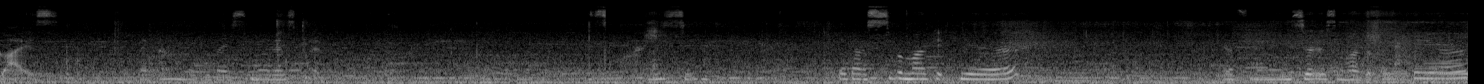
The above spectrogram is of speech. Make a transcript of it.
guys. Like I don't know if you guys noticed, but it's crazy. They got a supermarket here. Airplanes. There is a market right there.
